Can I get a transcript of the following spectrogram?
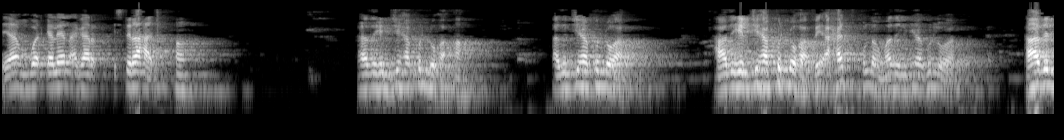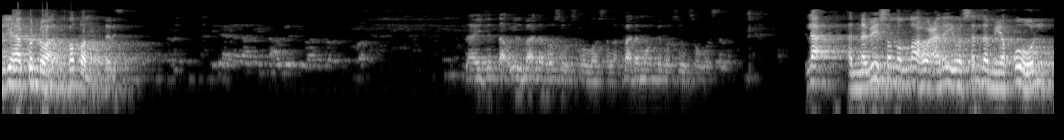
ya membuat kalian agar istirahat. Ha. هذه الجهة كلها ها. هذه الجهة كلها هذه الجهة كلها في أحد قل لهم هذه الجهة كلها هذه الجهة كلها تفضل لا يوجد تأويل بعد الرسول صلى الله عليه وسلم بعد موت الرسول صلى الله عليه وسلم لا النبي صلى الله عليه وسلم يقول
